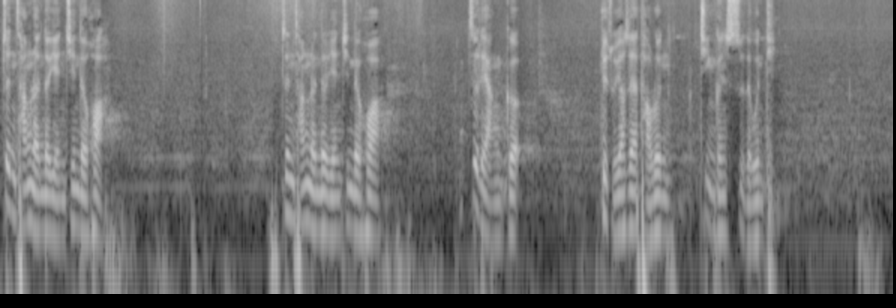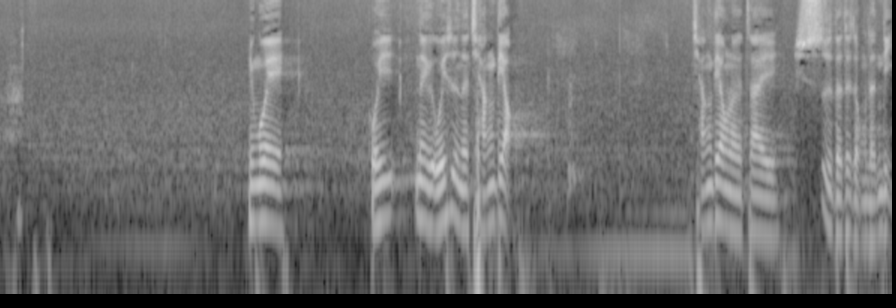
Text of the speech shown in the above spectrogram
正常人的眼睛的话，正常人的眼睛的话，这两个最主要是在讨论近跟视的问题。因为唯那个唯识呢强调强调呢在视的这种能力。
